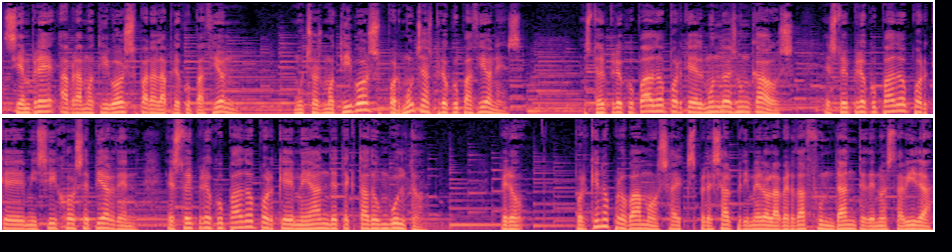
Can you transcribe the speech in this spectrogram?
Siempre habrá motivos para la preocupación, muchos motivos por muchas preocupaciones. Estoy preocupado porque el mundo es un caos. Estoy preocupado porque mis hijos se pierden. Estoy preocupado porque me han detectado un bulto. Pero, ¿por qué no probamos a expresar primero la verdad fundante de nuestra vida,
